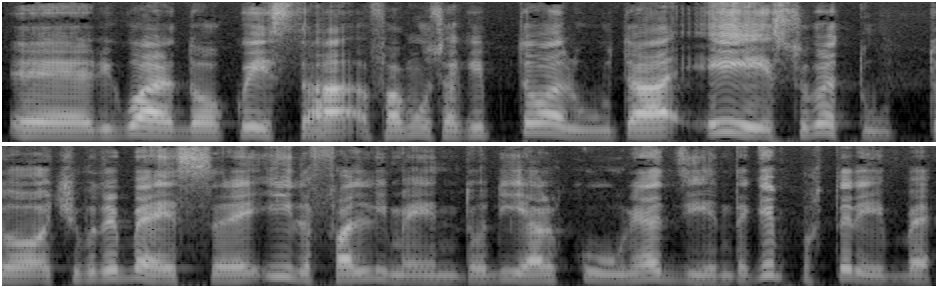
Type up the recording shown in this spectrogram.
eh, riguardo questa famosa criptovaluta e soprattutto ci potrebbe essere il fallimento di alcune aziende che porterebbe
